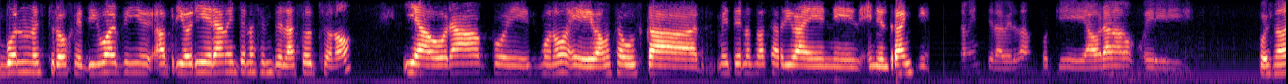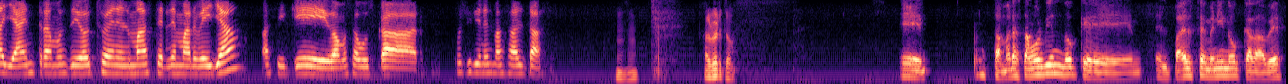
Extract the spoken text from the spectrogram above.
bueno, nuestro objetivo a priori era meternos entre las ocho, ¿no? Y ahora, pues, bueno, vamos a buscar meternos más arriba en, en el ranking la verdad, porque ahora, eh, pues nada, ya entramos de 8 en el máster de Marbella, así que vamos a buscar posiciones más altas. Alberto. Eh, Tamara, estamos viendo que el pádel femenino cada vez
